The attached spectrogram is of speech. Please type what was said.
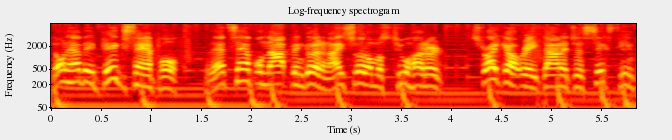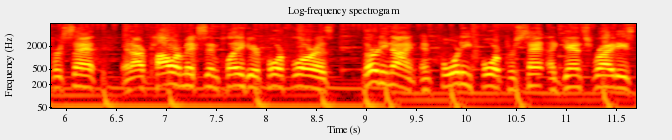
don't have a big sample. That sample not been good, and ISO almost 200. Strikeout rate down at just 16%, and our power mix in play here for Flores, 39 and 44% against righties.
